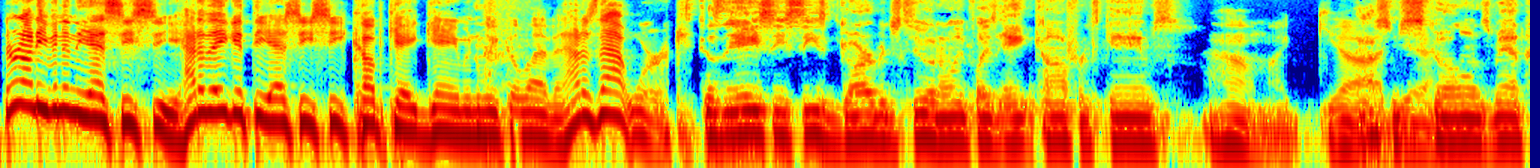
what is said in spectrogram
they're not even in the SEC. How do they get the SEC cupcake game in week 11? How does that work? Because the ACC's garbage too and only plays eight conference games. Oh my god! Have some yeah. scones, man.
